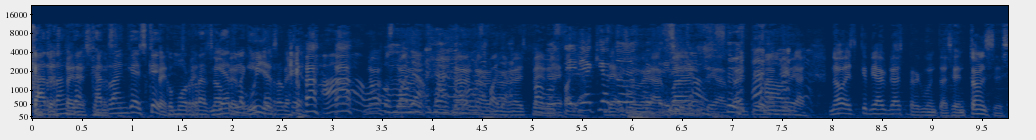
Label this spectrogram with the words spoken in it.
Carranga, Entonces, carranga es que como rasguear No, la pero, uy, guitarra. espere. Ah, No, vamos no, no, no, allá. No, es que me hay unas preguntas. Entonces,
